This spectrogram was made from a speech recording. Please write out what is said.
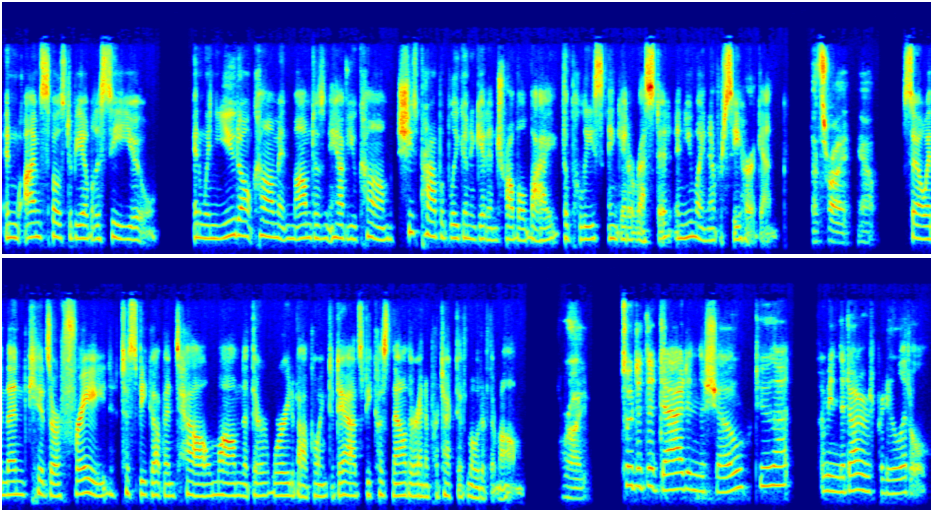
and I'm supposed to be able to see you. And when you don't come and mom doesn't have you come, she's probably going to get in trouble by the police and get arrested, and you might never see her again. That's right. Yeah. So, and then kids are afraid to speak up and tell mom that they're worried about going to dad's because now they're in a protective mode of their mom. Right. So did the dad in the show do that? I mean, the daughter was pretty little.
